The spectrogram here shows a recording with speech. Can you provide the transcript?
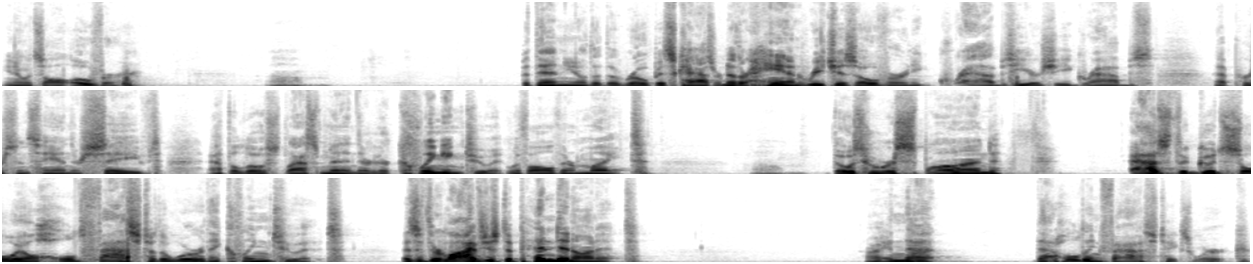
you know, it's all over. Um, but then, you know, the, the rope is cast, or another hand reaches over and he grabs, he or she grabs that person's hand. They're saved at the last minute. They're, they're clinging to it with all their might. Those who respond as the good soil hold fast to the word, they cling to it as if their lives just depended on it. Right? And that, that holding fast takes work.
